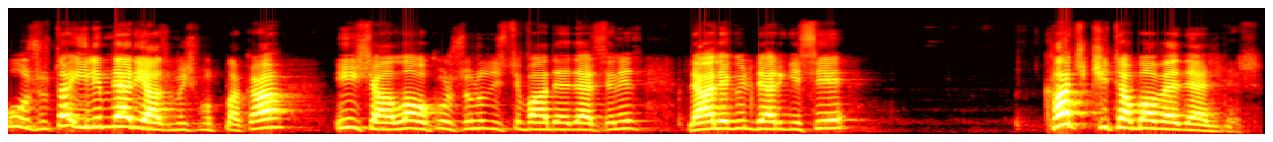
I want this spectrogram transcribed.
Bu hususta ilimler yazmış mutlaka. İnşallah okursunuz, istifade edersiniz. Lale Gül dergisi kaç kitaba bedeldir?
